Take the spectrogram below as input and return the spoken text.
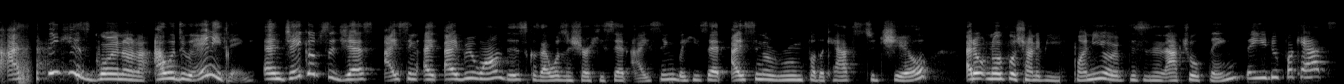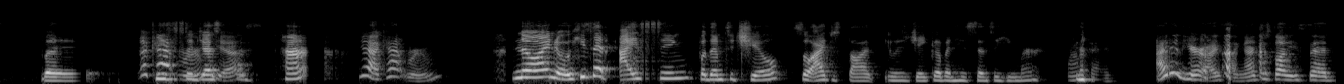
I think he's going on. A, I would do anything. And Jacob suggests icing. I, I rewound this because I wasn't sure he said icing, but he said icing a room for the cats to chill. I don't know if it was trying to be funny or if this is an actual thing that you do for cats, but a cat he room, yes. huh? Yeah, a cat room. No, I know. He said icing for them to chill, so I just thought it was Jacob and his sense of humor. Okay. I didn't hear icing. I just thought he said,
